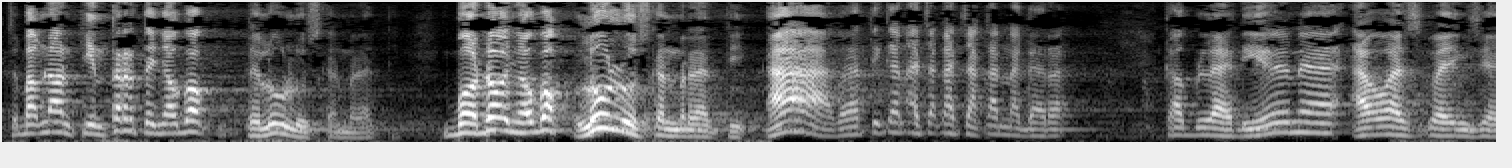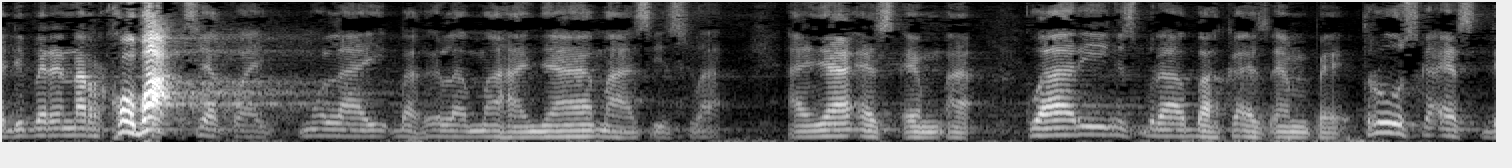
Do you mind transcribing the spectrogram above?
Sebab naon? Pinter teh nyogok teh lulus kan berarti. Bodoh nyogok lulus kan berarti. Ah berarti kan acak-acakan negara. Kabelah dia na awas kuaing sia diberi narkoba sia kuaing mulai baheula mah hanya mahasiswa hanya SMA kuari berabah ke SMP terus ke SD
